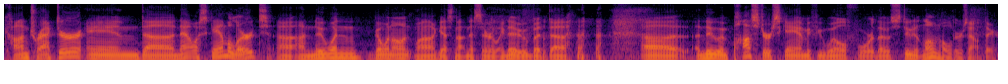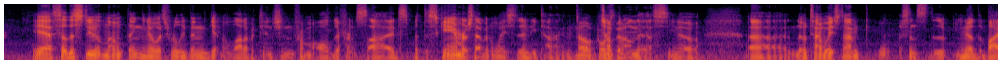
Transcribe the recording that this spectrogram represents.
contractor. And uh, now a scam alert, uh, a new one going on. Well, I guess not necessarily new, but uh, uh, a new imposter scam, if you will, for those student loan holders out there. Yeah, so this student loan thing, you know, it's really been getting a lot of attention from all different sides, but the scammers haven't wasted any time No, of course jumping not. on this. You know, uh, no time wasted. I'm since the you know the Biden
